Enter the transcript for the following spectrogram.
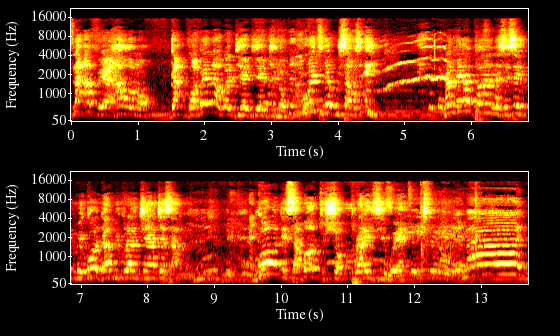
Na afei ha no ga gobe na wa di adi adi no. O betimi abusa wo say eh. Na me apa na say say me call that bi kura nkyɛn akyɛ saa. God is about to surprise you eh. Amen.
